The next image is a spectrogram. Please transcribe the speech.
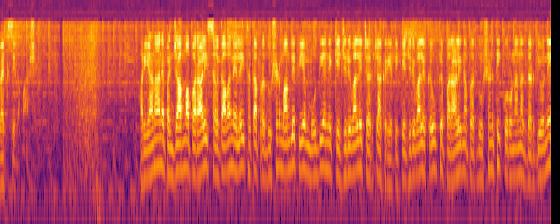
વેક્સિન અપાશે. હરિયાણા અને પંજાબમાં પરાળી સળગાવાને લઈ થતા પ્રદૂષણ મામલે પીએમ મોદી અને કેજરીવાલે ચર્ચા કરી હતી. કેજરીવાલે કહ્યું કે પરાળીના પ્રદૂષણથી કોરોનાના દર્દીઓને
